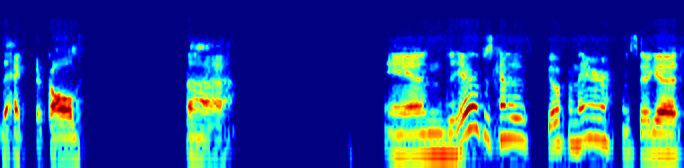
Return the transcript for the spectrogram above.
the heck they're called. Uh, and yeah, just kind of go from there. I said, I got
